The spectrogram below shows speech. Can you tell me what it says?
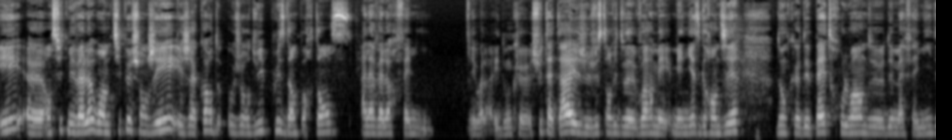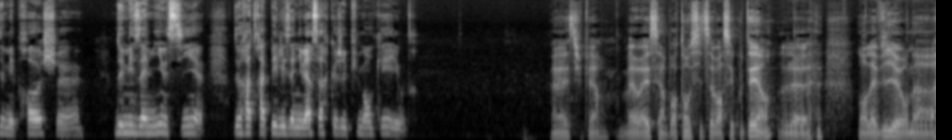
Et ensuite, mes valeurs ont un petit peu changé et j'accorde aujourd'hui plus d'importance à la valeur famille. Et voilà. Et donc, euh, je suis tata et j'ai juste envie de voir mes, nièces grandir. Donc, euh, de ne pas être trop loin de, ma famille, de mes proches, euh, de mes amis aussi, de rattraper les anniversaires que j'ai pu manquer et autres. Ouais, super. Bah ouais, c'est important aussi de savoir s'écouter. Hein. Dans la vie, on a,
